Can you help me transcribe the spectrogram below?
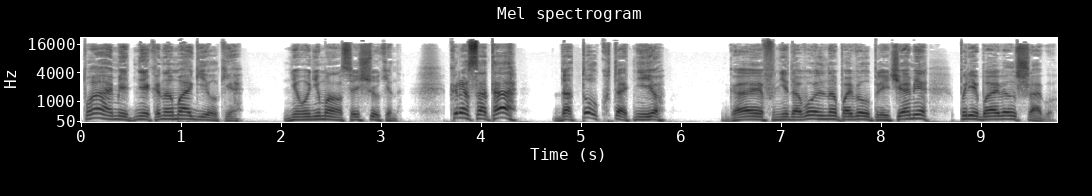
памятник на могилке!» — не унимался Щукин. «Красота! Да толку-то от нее!» Гаев недовольно повел плечами, прибавил шагу.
